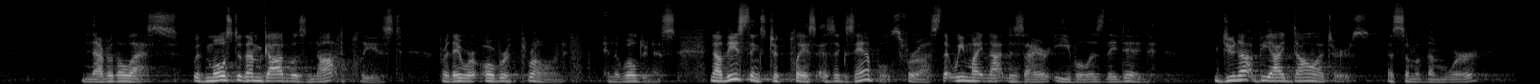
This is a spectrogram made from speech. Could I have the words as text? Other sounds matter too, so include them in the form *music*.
Nevertheless, with most of them God was not pleased, for they were overthrown in the wilderness. Now, these things took place as examples for us, that we might not desire evil as they did. Do not be idolaters, as some of them were.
